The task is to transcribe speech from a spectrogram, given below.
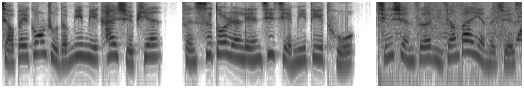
小贝公主的秘密开学篇，粉丝多人联机解密地图，请选择你将扮演的角色。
